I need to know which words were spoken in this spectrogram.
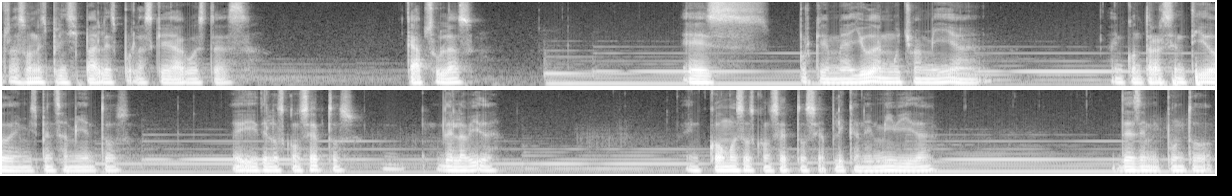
razones principales por las que hago estas cápsulas es porque me ayudan mucho a mí a, encontrar sentido de mis pensamientos y de los conceptos de la vida, en cómo esos conceptos se aplican en mi vida desde mi punto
